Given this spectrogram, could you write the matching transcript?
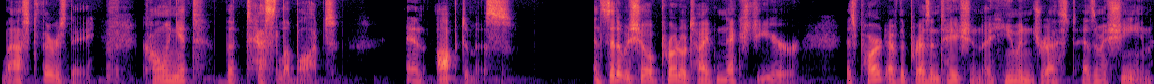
last Thursday, calling it the Tesla Bot and Optimus, and said it would show a prototype next year. As part of the presentation, a human dressed as a machine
